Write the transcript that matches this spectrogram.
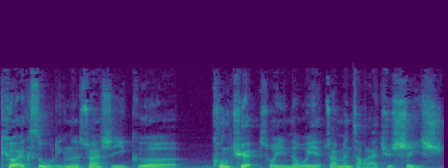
QX 五零呢算是一个空缺，所以呢我也专门找来去试一试。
